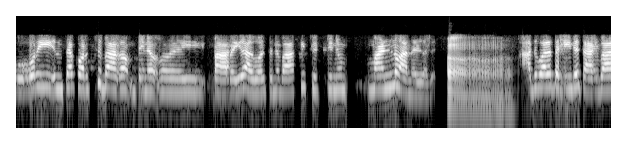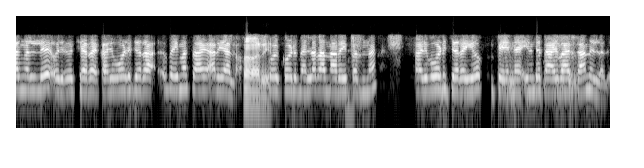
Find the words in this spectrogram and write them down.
കോറി എന്താ കുറച്ച് ഭാഗം പിന്നെ ഈ പാറയും അതുപോലെ തന്നെ ബാക്കി ചുറ്റിനും മണ്ണുമാണുള്ളത് അതുപോലെ തന്നെ ഇതിന്റെ താഴ്ഭാഗങ്ങളിൽ ഒരു ചെറ കരുവോട് ചിറ ഫേമസ് ആയ അറിയാലോ? കോഴിക്കോട് നല്ലതാന്ന് അറിയപ്പെടുന്ന കരുവോട് ചിറയും പിന്നെ ഇതിന്റെ താഴ്ഭാഗത്താണുള്ളത്.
